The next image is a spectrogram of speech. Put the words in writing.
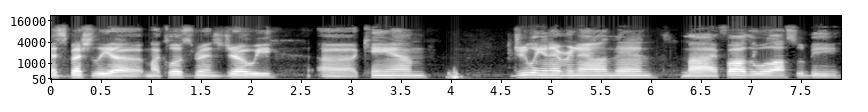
especially uh my close friends Joey, uh, Cam, Julian every now and then. My father will also be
